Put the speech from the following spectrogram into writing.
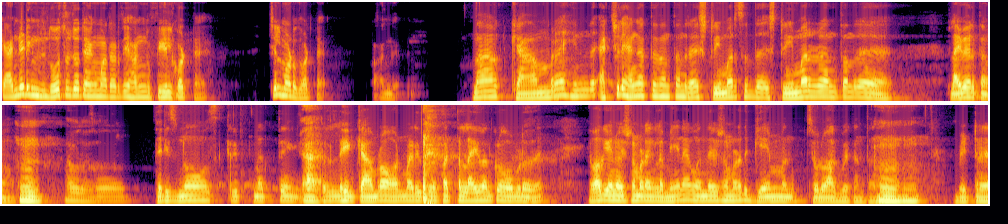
ಕ್ಯಾಂಡಿಡೇಟ್ ನಿನ್ನ ದೋಸ್ತ್ರ ಜೊತೆ ಹೆಂಗೆ ಮಾತಾಡ್ತಿ ಹಂಗೆ ಫೀಲ್ ಕೊಟ್ಟೆ ಚಿಲ್ ಮಾಡೋದು ಒಟ್ಟೆ ಹಂಗೆ. ನಾ ಕ್ಯಾಮ್ರಾ ಹಿಂದೆ ಆ್ಯಕ್ಚುಲಿ ಹೆಂಗೆ ಆಗ್ತದೆ ಅಂತಂದರೆ ಸ್ಟ್ರೀಮರ್ಸದ ಸ್ಟ್ರೀಮರ್ ಅಂತಂದರೆ ಲೈವ್ ಇರ್ತೇವೆ ನಾವು. ಹ್ಞೂ ಹೌದು there is no script nothing full ಹಿಂಗೆ ಕ್ಯಾಮ್ರಾ ಆನ್ ಮಾಡಿದ್ರೆ ಪಟ್ಟ ಲೈವ್ ಅಂದ್ಕೊಂಡು ಹೋಗ್ಬಿಡೋದೆ. ಯಾವಾಗ ಏನು ಯೋಚನೆ ಮಾಡೋಂಗಿಲ್ಲ. ಮೇನಾಗಿ ಒಂದೇ ಯೋಚನೆ ಮಾಡೋದು ಗೇಮ್ ಅಂತ ಚಲೋ ಆಗ್ಬೇಕಂತ. ಬಿಟ್ಟರೆ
